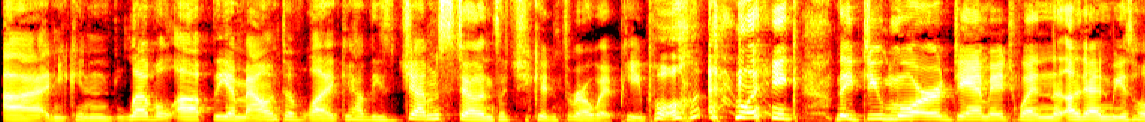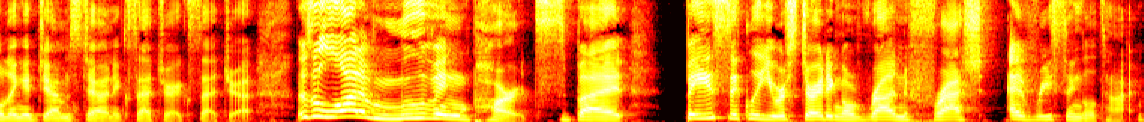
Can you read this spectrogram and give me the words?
Uh, and you can level up the amount of like you have these gemstones that you can throw at people and like they do more damage when an enemy is holding a gemstone etc etc there's a lot of moving parts but basically you are starting a run fresh every single time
